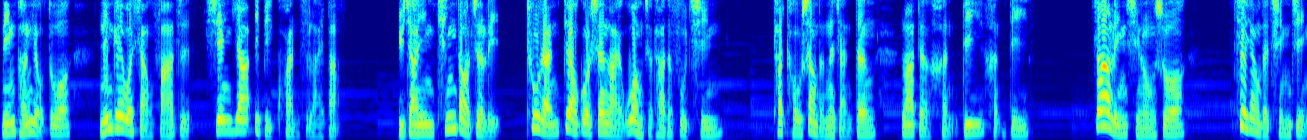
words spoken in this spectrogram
您朋友多。”您给我想法子，先押一笔款子来吧。于佳音听到这里，突然掉过身来望着他的父亲，他头上的那盏灯拉得很低很低。张爱玲形容说，这样的情景，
